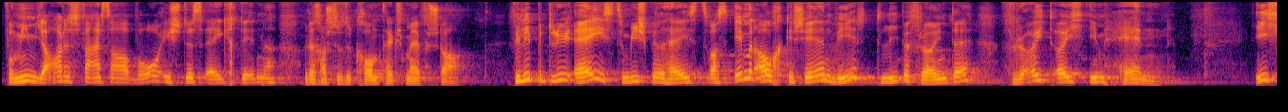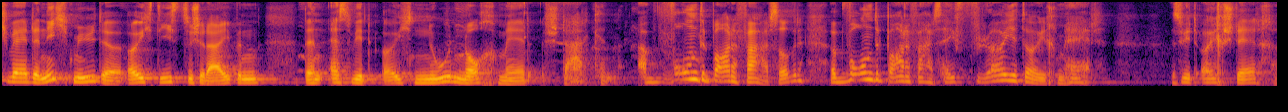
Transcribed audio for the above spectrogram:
von meinem Jahresvers an, wo ist das eigentlich drin? Und dann kannst du den Kontext mehr verstehen. Philipper 3,1 zum Beispiel heißt, was immer auch geschehen wird, liebe Freunde, freut euch im Herrn. Ich werde nicht müde, euch dies zu schreiben, denn es wird euch nur noch mehr stärken. Ein wunderbarer Vers, oder? Ein wunderbarer Vers. Hey, freut euch mehr. Es wird euch stärken.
